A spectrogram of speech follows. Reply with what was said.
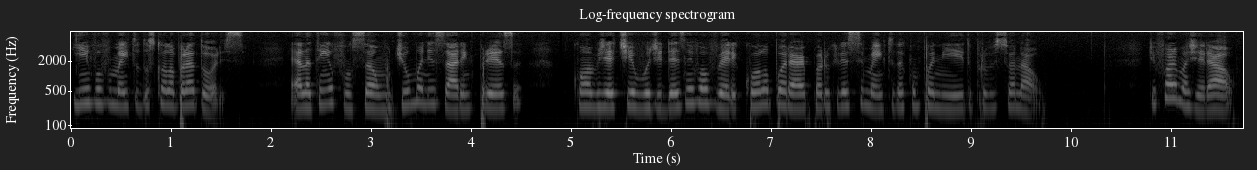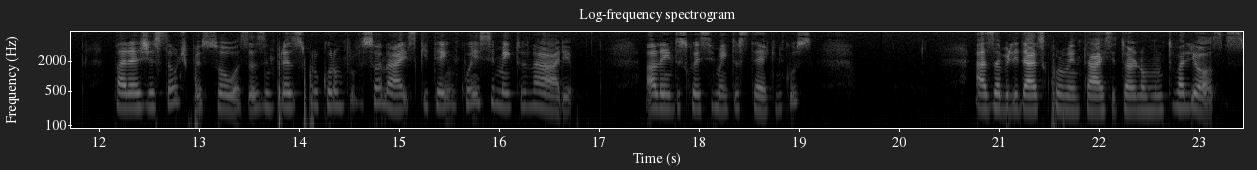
e envolvimento dos colaboradores. Ela tem a função de humanizar a empresa com o objetivo de desenvolver e colaborar para o crescimento da companhia e do profissional. De forma geral, para a gestão de pessoas, as empresas procuram profissionais que tenham conhecimento na área, além dos conhecimentos técnicos. As habilidades complementares se tornam muito valiosas.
